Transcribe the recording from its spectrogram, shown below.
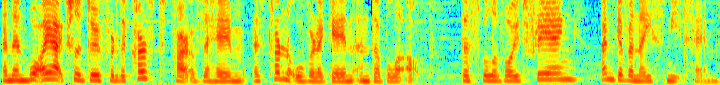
and then what I actually do for the curved part of the hem is turn it over again and double it up. This will avoid fraying and give a nice neat hem.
